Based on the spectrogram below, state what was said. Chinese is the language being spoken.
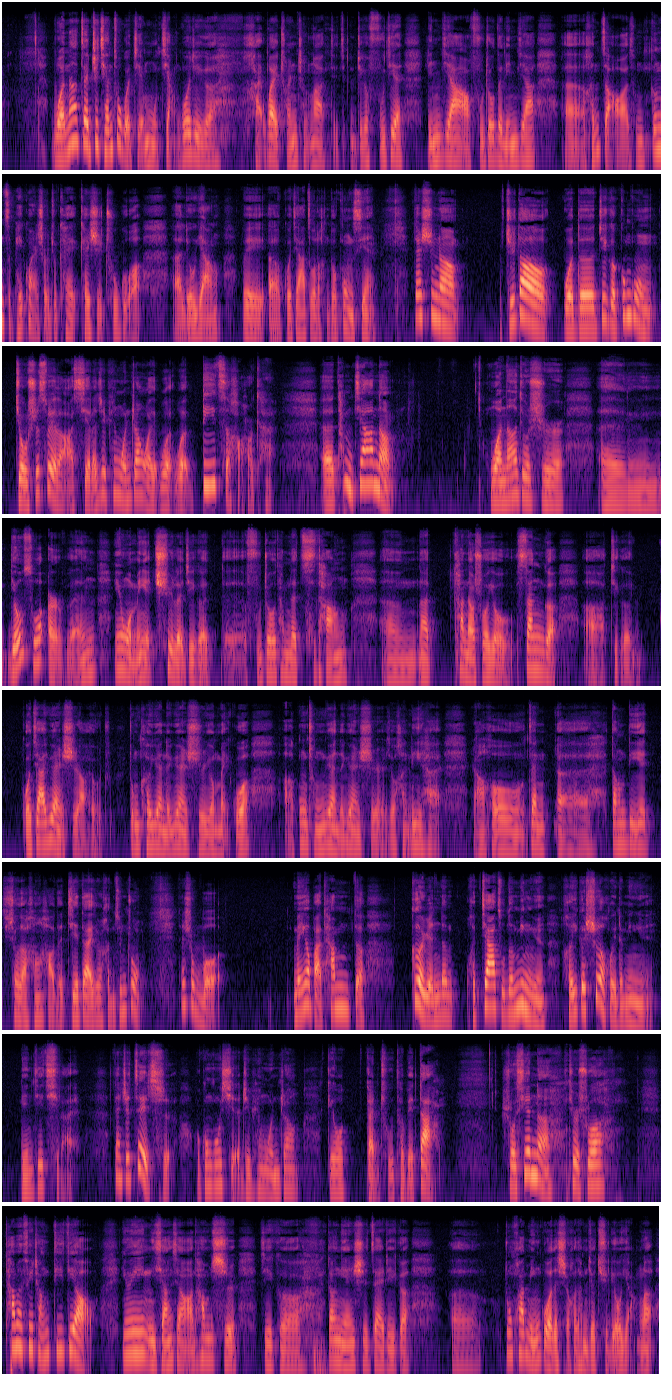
我呢，在之前做过节目，讲过这个海外传承啊，这这个福建林家啊，福州的林家，呃，很早啊，从庚子赔款时候就开开始出国，呃，留洋，为呃国家做了很多贡献。但是呢，直到我的这个公公九十岁了啊，写了这篇文章，我我我第一次好好看。呃，他们家呢，我呢就是，嗯，有所耳闻，因为我们也去了这个呃福州他们的祠堂，嗯，那看到说有三个呃这个国家院士啊，有中科院的院士，有美国呃工程院的院士，就很厉害，然后在呃当地也受到很好的接待，就是很尊重，但是我。没有把他们的个人的和家族的命运和一个社会的命运连接起来，但是这次我公公写的这篇文章给我感触特别大。首先呢，就是说他们非常低调，因为你想想啊，他们是这个当年是在这个呃中华民国的时候，他们就去留洋了。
